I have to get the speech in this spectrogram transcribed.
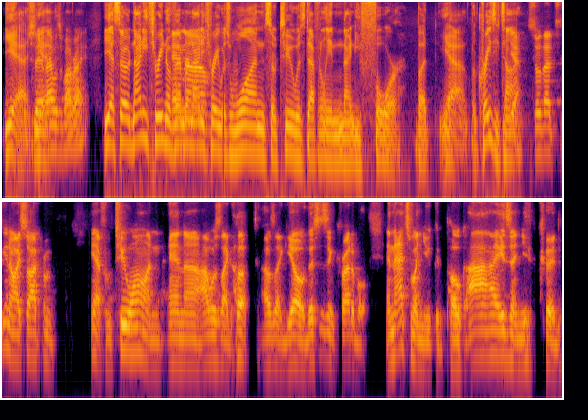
Yeah. Yeah. that was about right. Yeah, so 93, November And, um, 93 was one, so two was definitely in 94. But yeah, crazy time. Yeah. So that's you know I saw it from yeah from two on, and uh, I was like hooked. I was like, yo, this is incredible. And that's when you could poke eyes, and you could.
